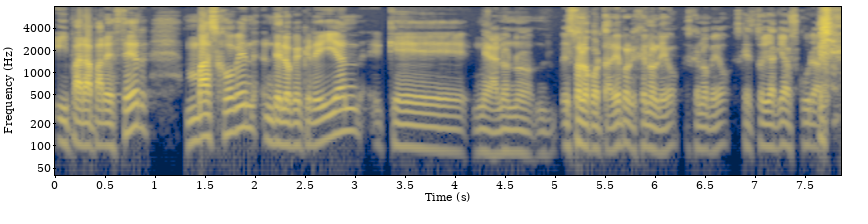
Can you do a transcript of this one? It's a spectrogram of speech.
y para parecer más joven de lo que creían que. Mira, no, no, esto lo cortaré porque es que no leo, es que no veo, es que estoy aquí a oscuras.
